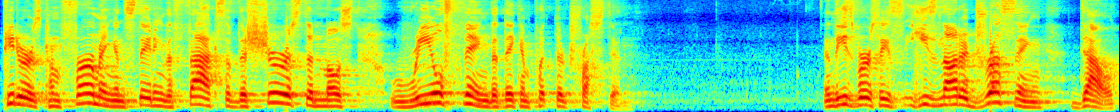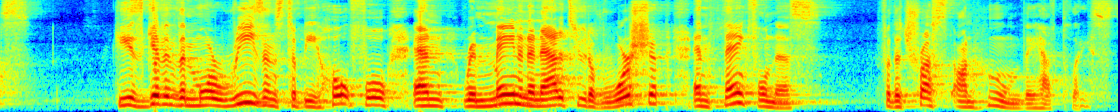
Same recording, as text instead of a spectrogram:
Peter is confirming and stating the facts of the surest and most real thing that they can put their trust in. In these verses, he's not addressing doubts. He is giving them more reasons to be hopeful and remain in an attitude of worship and thankfulness for the trust on whom they have placed.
